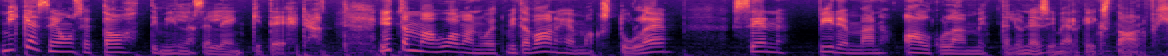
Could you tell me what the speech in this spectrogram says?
mikä se on se tahti, millä se lenkki tehdään. Nyt mä oon huomannut, että mitä vanhemmaksi tulee, sen pidemmän alkulämmittelyn esimerkiksi tarvii.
